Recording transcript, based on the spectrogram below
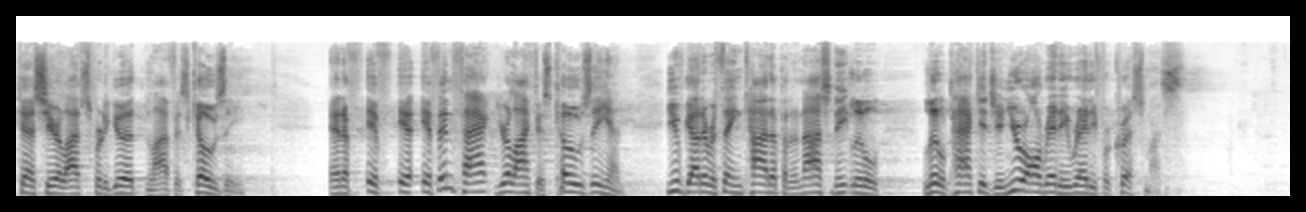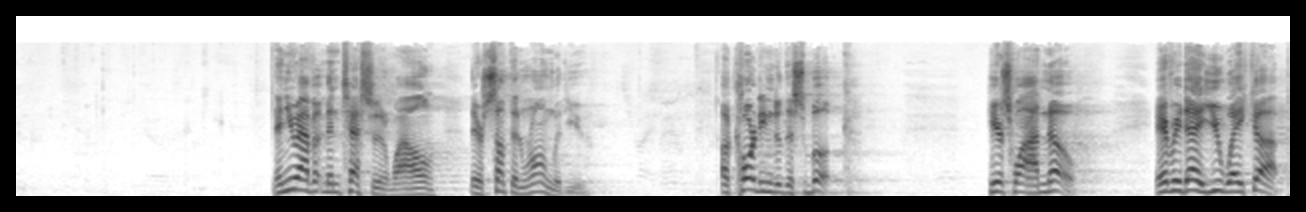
test here, life's pretty good, life is cozy. And if, if, if in fact your life is cozy and you've got everything tied up in a nice, neat little little package and you're already ready for Christmas. And you haven't been tested in a while, there's something wrong with you. According to this book, here's why I know. Every day you wake up,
